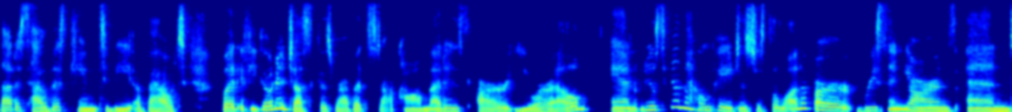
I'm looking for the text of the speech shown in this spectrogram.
that is how this came to be about. But if you go to jessicasrabbits.com, that is our URL. And you'll see on the homepage is just a lot of our recent yarns and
